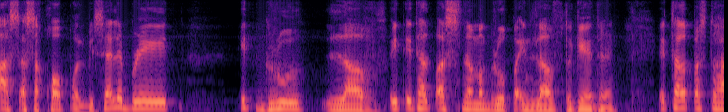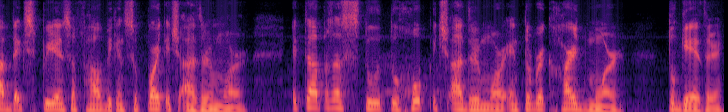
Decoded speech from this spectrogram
us as a couple, we celebrate, it grew love. It, it helped us na mag-grow pa in love together. It helped us to have the experience of how we can support each other more. It helps us to, to hope each other more and to work hard more together.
